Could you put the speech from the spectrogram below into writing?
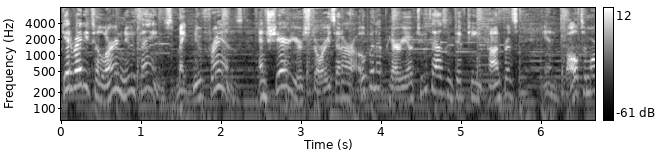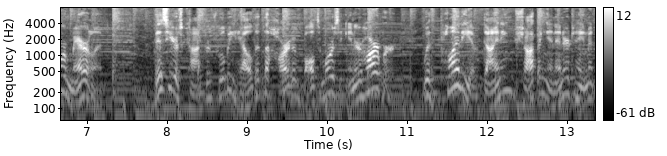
Get ready to learn new things, make new friends, and share your stories at our Open Apereo 2015 conference in Baltimore, Maryland. This year's conference will be held at the heart of Baltimore's Inner Harbor, with plenty of dining, shopping, and entertainment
